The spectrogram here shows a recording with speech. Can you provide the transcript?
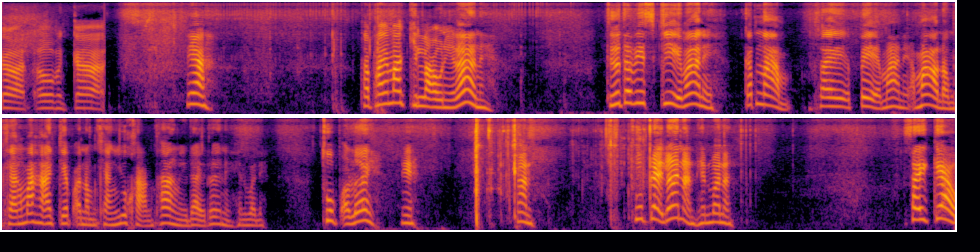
god โอ้ my god เนี่ยถ้าไพ่มากินเหล้านี่แล้วนี่ถือตะวิสกี้มานี่กับน้ำใส่เป้มานี่มาเอาน้ำแข็งมาหาเก็บเอาน้ำแข็งอยู่ข้างทางนี่ได้เลยนี่เห็นบ่นี่ ทุบเอาเลย นี่ นั่น ทุบได้เลยนั่น เห็นว่านั่น ใส่แก้ว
